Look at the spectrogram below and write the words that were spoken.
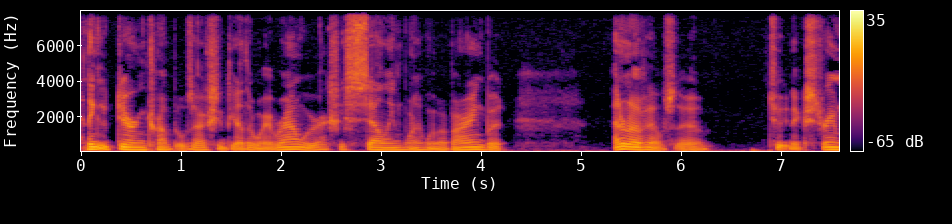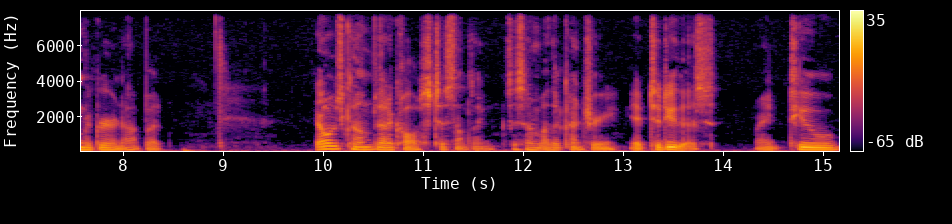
I think during Trump it was actually the other way around. We were actually selling more than we were buying, but I don't know if that was uh, to an extreme degree or not. But it always comes at a cost to something, to some other country, it, to do this, right? To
